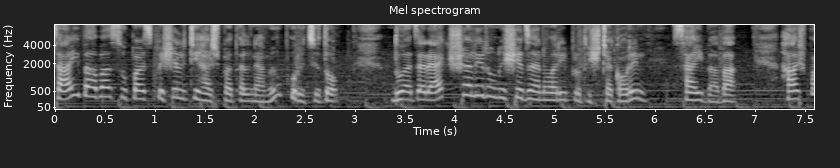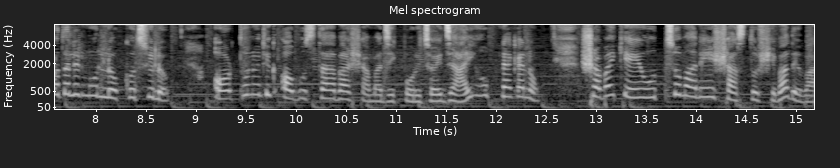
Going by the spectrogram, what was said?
সাই বাবা সুপার স্পেশালিটি হাসপাতাল নামেও পরিচিত। দু হাজার এক সালের উনিশে জানুয়ারি প্রতিষ্ঠা করেন সাই বাবা। হাসপাতালের মূল লক্ষ্য ছিল অর্থনৈতিক অবস্থা বা সামাজিক পরিচয়, যাই হোক না কেন, সবাইকে উচ্চ উচ্চমানের স্বাস্থ্যসেবা দেওয়া।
